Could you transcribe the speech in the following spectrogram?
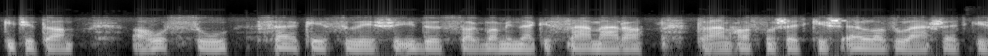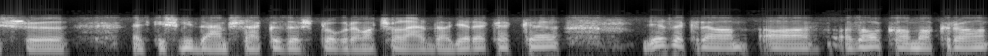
kicsit a, a hosszú felkészülési időszakban mindenki számára talán hasznos egy kis ellazulás, egy kis, egy kis vidámság, közös program a családdal, a gyerekekkel. Ezekre a, a, az alkalmakra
